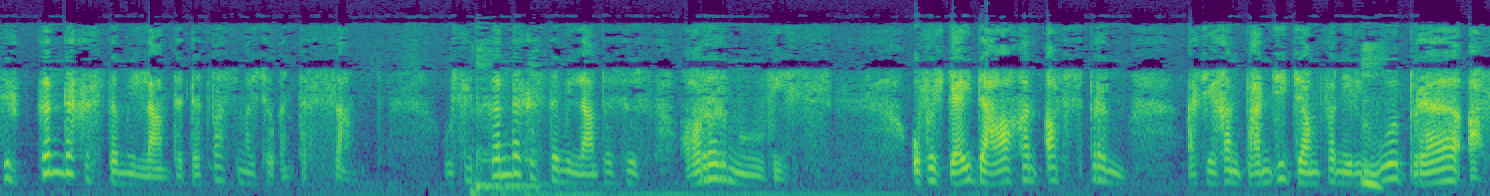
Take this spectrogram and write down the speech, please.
sielkundige stimulante. Dit was my so interessant. Hoe sielkundige stimulante soos horror movies of as jy daar gaan afspring, as jy gaan bungee jump van hierdie hmm. hoë brûe af.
